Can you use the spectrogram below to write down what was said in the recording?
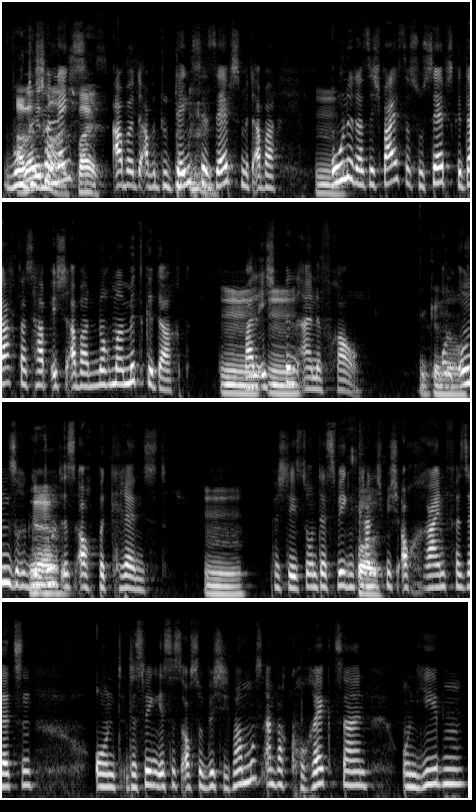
Wo aber du schon immer, längst, aber, aber du denkst ja selbst mit, aber mm. ohne dass ich weiß, dass du selbst gedacht hast, habe ich aber nochmal mitgedacht, mm, weil ich mm. bin eine Frau. Genau. Und unsere Geduld ja. ist auch begrenzt. Mm. Verstehst du? Und deswegen Voll. kann ich mich auch reinversetzen. Und deswegen ist es auch so wichtig. Man muss einfach korrekt sein und jedem,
